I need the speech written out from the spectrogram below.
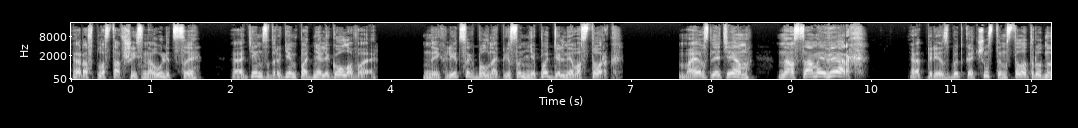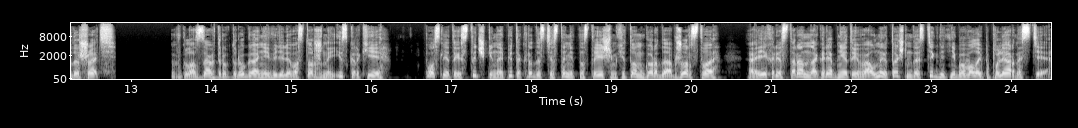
распластавшиеся на улице, один за другим подняли головы. На их лицах был написан неподдельный восторг. «Мы взлетим на самый верх!» От переизбытка чувств им стало трудно дышать. В глазах друг друга они видели восторженные искорки. После этой стычки напиток радости станет настоящим хитом города обжорства, а их ресторан на гребне этой волны точно достигнет небывалой популярности.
